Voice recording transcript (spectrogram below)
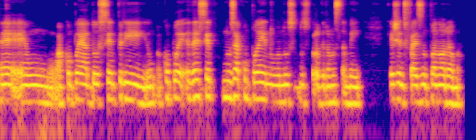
é, é, um acompanhador sempre, um, acompanha, né, sempre nos acompanha no, nos, nos, programas também que a gente faz no Panorama.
